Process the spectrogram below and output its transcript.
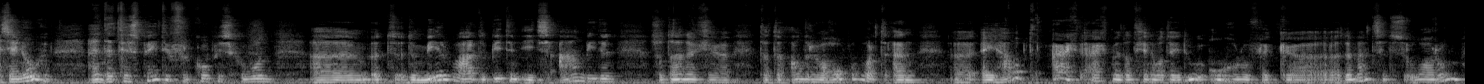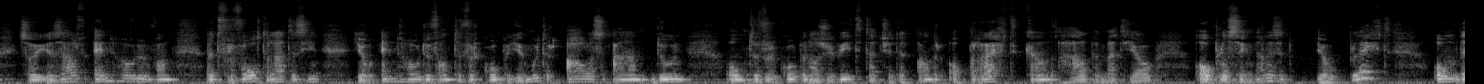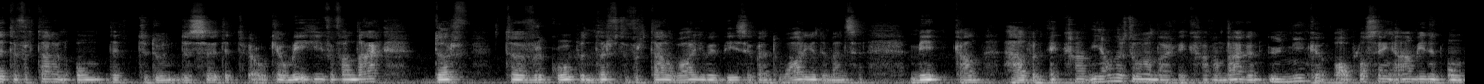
zijn ogen. En dat is spijtig. Verkoop is gewoon uh, het, de meerwaarde bieden, iets aanbieden, zodanig uh, dat de andere geholpen wordt. En uh, hij helpt echt, echt met datgene wat hij doet, ongelooflijk uh, de mensen. Dus waarom zou je jezelf inhouden van het vervolg te laten zien, jouw inhouden van te verkopen? Je moet er alles aan doen om te verkopen als je weet dat je de ander oprecht kan helpen met jouw oplossing. Dan is het jouw plicht om dit te vertellen, om dit te doen. Dus uh, dit wil ik jou meegeven vandaag. Durf te verkopen, durft te vertellen waar je mee bezig bent, waar je de mensen mee kan helpen. Ik ga het niet anders doen vandaag. Ik ga vandaag een unieke oplossing aanbieden om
